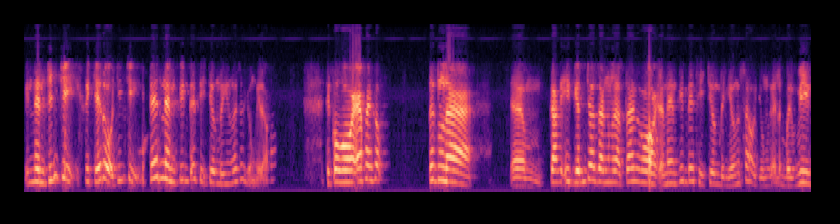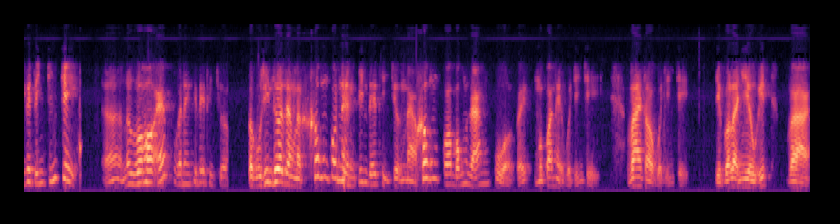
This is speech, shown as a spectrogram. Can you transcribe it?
cái nền chính trị cái chế độ chính trị trên nền kinh tế thị trường định hướng sử dụng cái đó. Thì có gò ép hay không? Tức là um, các ý kiến cho rằng là ta gọi là nền kinh tế thị trường định hướng xã hội chủ nghĩa là bởi vì cái tính chính trị uh, nó gò ép vào nền kinh tế thị trường. Và cũng xin thưa rằng là không có nền kinh tế thị trường nào không có bóng dáng của cái mối quan hệ của chính trị vai trò của chính trị. Chỉ có là nhiều ít và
